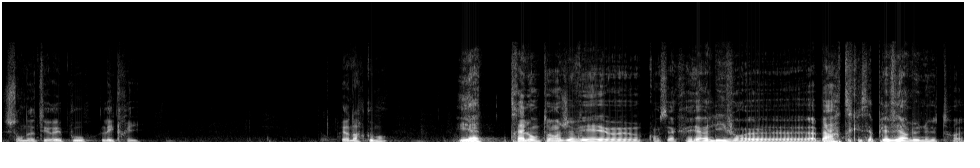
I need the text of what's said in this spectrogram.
son intérêt pour l'écrit. Bernard, comment? Il y a très longtemps, j'avais euh, consacré un livre euh, à Barthes qui s'appelait Vers le neutre.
